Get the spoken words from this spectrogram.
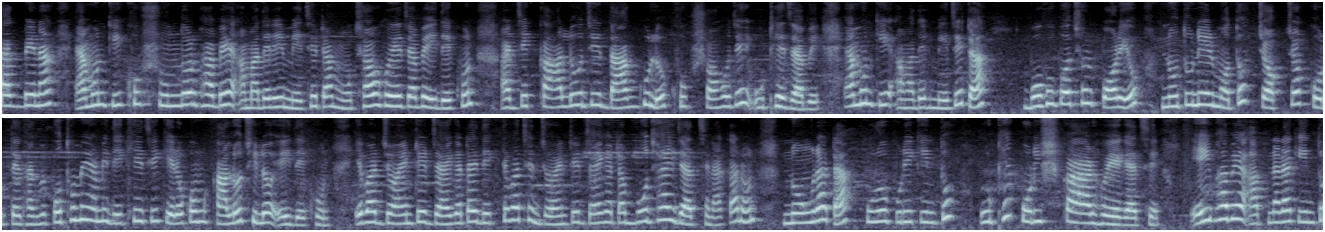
লাগবে না, এমনকি খুব সুন্দরভাবে আমাদের এই মেঝেটা মোছাও হয়ে যাবে, এই দেখুন, আর যে কালো যে দাগগুলো খুব সহজেই উঠে যাবে। এমনকি আমাদের মেঝেটা বহু বছর পরেও নতুনের মতো চকচক করতে থাকবে। প্রথমে আমি দেখিয়েছি কীরকম কালো ছিল এই দেখুন। এবার জয়েন্টের জায়গাটায় দেখতে পাচ্ছেন, জয়েন্টের জায়গাটা বোঝাই যাচ্ছে না, কারণ নোংরাটা পুরোপুরি কিন্তু উঠে পরিষ্কার হয়ে গেছে। এইভাবে আপনারা কিন্তু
